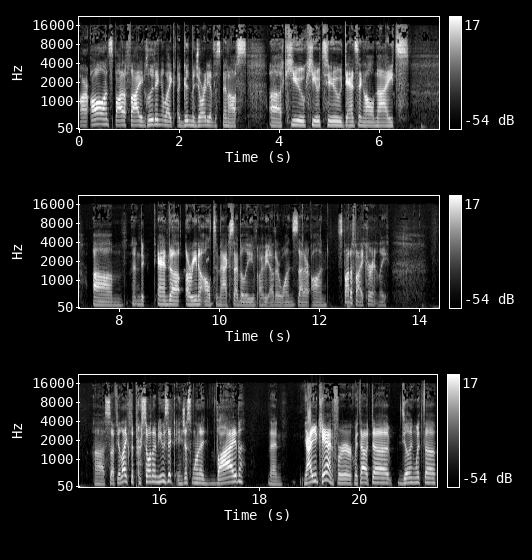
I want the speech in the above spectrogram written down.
are all on Spotify, including like a good majority of the spin offs uh, Q, Q2, Dancing All Night, um, and, and uh, Arena Ultimax, I believe, are the other ones that are on Spotify currently. Uh, so if you like the Persona music and just want to vibe, then yeah, you can for without uh, dealing with the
